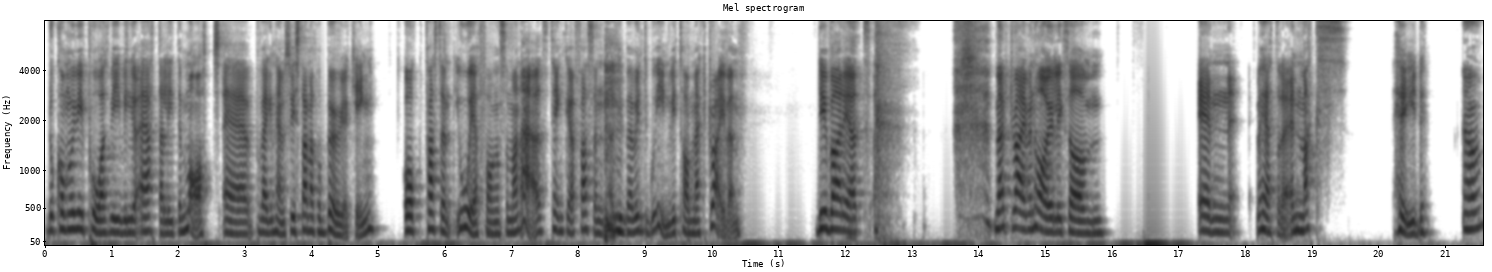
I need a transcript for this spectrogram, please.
Då kommer vi på att vi vill ju äta lite mat eh, på vägen hem, så vi stannar på Burger King. Och fastän oerfaren som man är, så tänker jag fastän att vi behöver inte gå in, vi tar McDriven. Det är ju bara det att McDriven har ju liksom en, vad heter det, en maxhöjd. Ja,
